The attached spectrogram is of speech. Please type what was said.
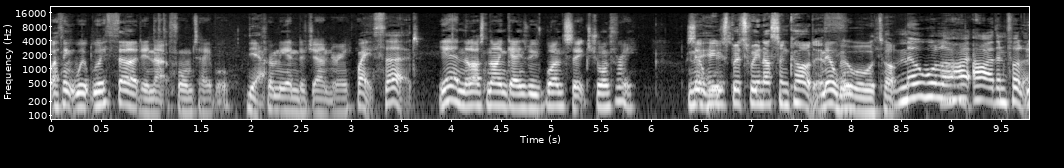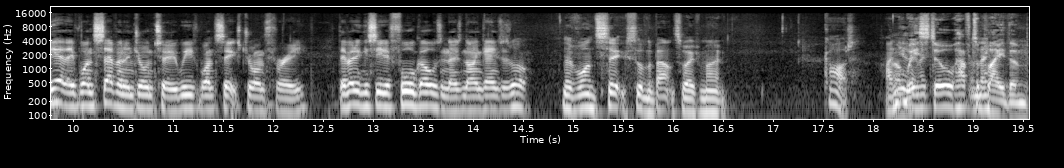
I think we're, we're third in that form table Yeah. from the end of January. Wait, third. Yeah, in the last nine games we've won six, drawn three. So Millwall- who's between us and Cardiff? Millwall. Millwall were top. Millwall are oh. hi- higher than Fulham. Yeah, they've won seven and drawn two. We've won six, drawn three. They've only conceded four goals in those nine games as well. They've won six on the bounce away from home. God, I and knew we they still have to they- play them.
